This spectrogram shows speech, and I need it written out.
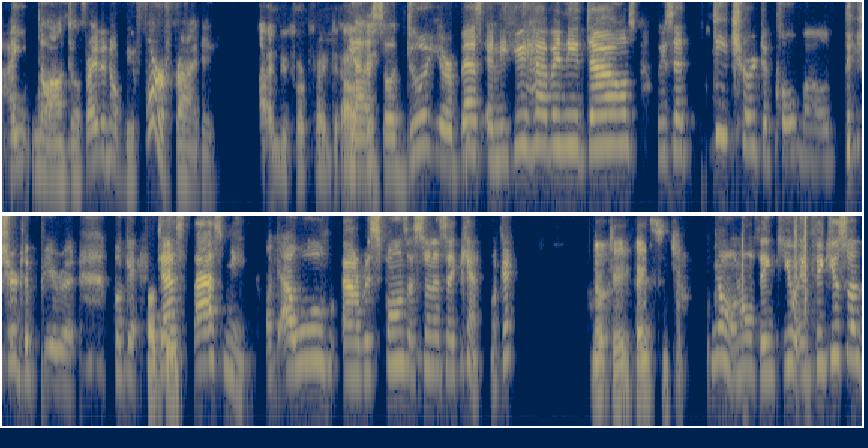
I no until Friday, no, before Friday. I before Friday. Yeah, so do your best. And if you have any doubts, we said teacher the comma, teacher the period. Okay, Okay. just ask me. Okay, I will uh, respond as soon as I can. Okay. Okay, thanks, teacher. No, no, thank you. And thank you so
